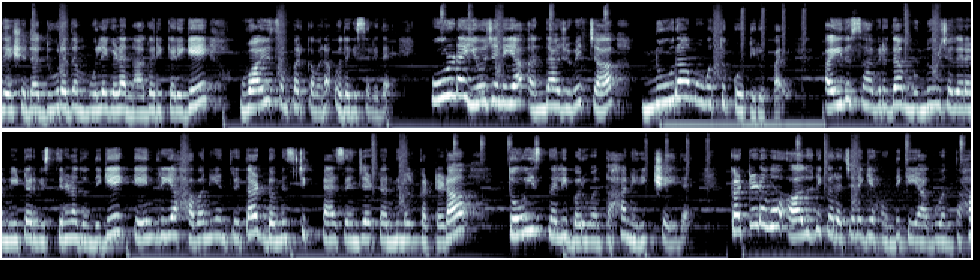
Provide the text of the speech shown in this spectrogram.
ದೇಶದ ದೂರದ ಮೂಲೆಗಳ ನಾಗರಿಕರಿಗೆ ವಾಯು ಸಂಪರ್ಕವನ್ನು ಒದಗಿಸಲಿದೆ. ಪೂರ್ಣ ಯೋಜನೆಯ ಅಂದಾಜು ವೆಚ್ಚ ನೂರ ಮೂವತ್ತು ಕೋಟಿ ರೂಪಾಯಿ. ಐದು ಸಾವಿರದ ಮುನ್ನೂರು ಚದರ ಮೀಟರ್ ವಿಸ್ತೀರ್ಣದೊಂದಿಗೆ ಕೇಂದ್ರೀಯ ಹವನಿಯಂತ್ರಿತ ಡೊಮೆಸ್ಟಿಕ್ ಪ್ಯಾಸೆಂಜರ್ ಟರ್ಮಿನಲ್ ಕಟ್ಟಡ ತೋಯಿಸ್ನಲ್ಲಿ ಬರುವಂತಹ ನಿರೀಕ್ಷೆ ಇದೆ. ಕಟ್ಟಡವು ಆಧುನಿಕ ರಚನೆಗೆ ಹೊಂದಿಕೆಯಾಗುವಂತಹ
